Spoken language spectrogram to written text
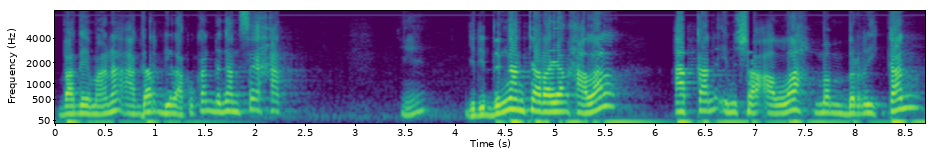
bagaimana agar dilakukan dengan sehat. Ya, jadi dengan cara yang halal, akan insya Allah memberikan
